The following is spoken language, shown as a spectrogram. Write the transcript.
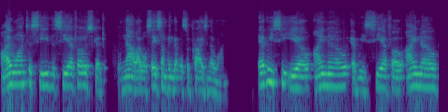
I want to see the CFO's schedule. Now, I will say something that will surprise no one every CEO I know, every CFO I know,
